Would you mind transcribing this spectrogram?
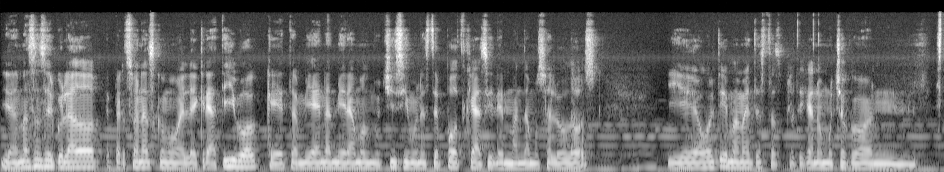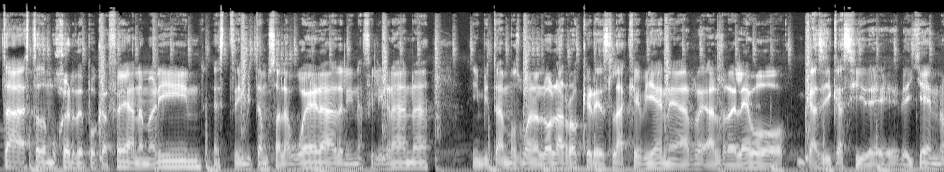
Y además han circulado personas como el de Creativo, que también admiramos muchísimo en este podcast y le mandamos saludos. Y eh, últimamente estás platicando mucho con... Está estado Mujer de Poca Fe, Ana Marín. Este, invitamos a La Güera, de Lina Filigrana. Invitamos, bueno, Lola Rocker es la que viene al relevo casi casi de, lleno.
